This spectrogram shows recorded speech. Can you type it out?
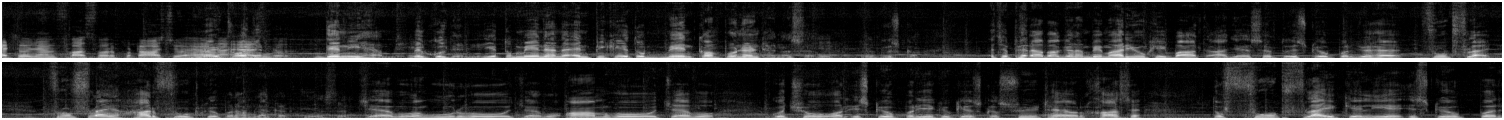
नाइट्रोजन फास्फोर पोटाश जो है नाइट्रोजन देनी है हमने बिल्कुल देनी है। ये तो मेन है ना एनपीके तो मेन कंपोनेंट है ना सर उसका। अच्छा फिर अब अगर हम बीमारियों की बात आ जाए सर तो इसके ऊपर जो है फ्रूट फ्लाई फ्रूट फ्लाई हर फ्रूट के ऊपर हमला करती है सर चाहे वो अंगूर हो चाहे वो आम हो चाहे वो कुछ हो और इसके ऊपर ये क्योंकि इसका स्वीट है और ख़ास है तो फ्रूट फ्लाई के लिए इसके ऊपर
